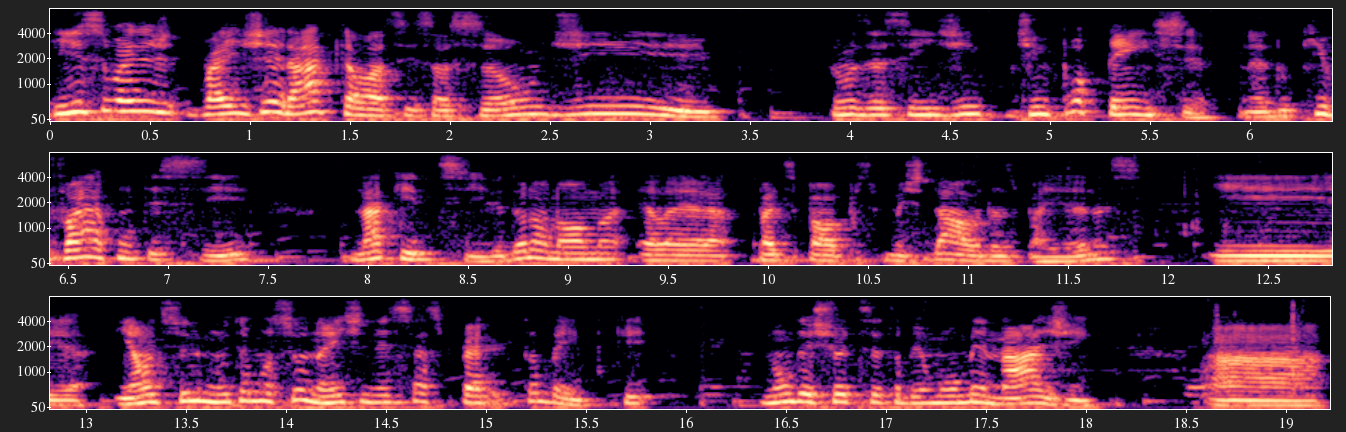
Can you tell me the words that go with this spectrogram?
Isso vai, vai gerar aquela sensação de, vamos dizer assim, de, de impotência, né, do que vai acontecer naquele desfile. Dona Norma, ela era, participava principalmente da aula das baianas, e, e é um desfile muito emocionante nesse aspecto também, porque não deixou de ser também uma homenagem a,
